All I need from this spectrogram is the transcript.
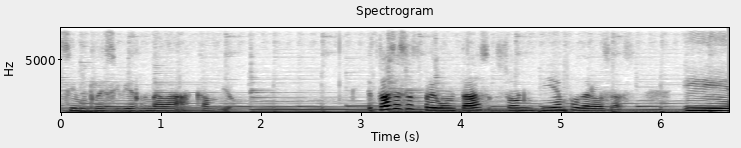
sin recibir nada a cambio. Todas esas preguntas son bien poderosas y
